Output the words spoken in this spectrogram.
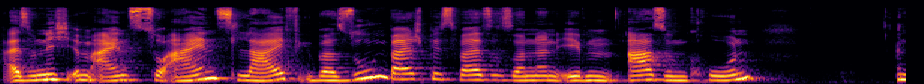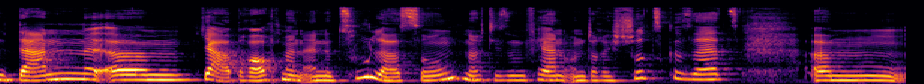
also nicht im 1 zu 1 live über Zoom beispielsweise, sondern eben asynchron dann ähm, ja, braucht man eine Zulassung nach diesem Fernunterrichtsschutzgesetz. Ähm,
